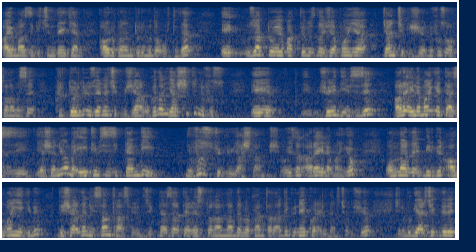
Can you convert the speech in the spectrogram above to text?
aymazlık içindeyken Avrupa'nın durumu da ortada. E, uzak doğuya baktığımızda Japonya can çekişiyor. Nüfus ortalaması 44'ün üzerine çıkmış. Yani o kadar yaşlı ki nüfus. E, şöyle diyeyim size ara eleman yetersizliği yaşanıyor ama eğitimsizlikten değil. Nüfus çünkü yaşlanmış. O yüzden ara eleman yok. Onlar da bir gün Almanya gibi dışarıdan insan transfer edecekler. Zaten restoranlarda, lokantalarda Güney Koreliler çalışıyor. Şimdi bu gerçekleri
